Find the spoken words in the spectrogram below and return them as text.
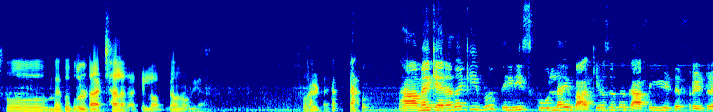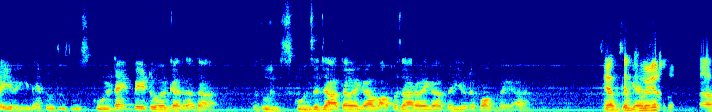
तो मेरे को तो उल्टा अच्छा लगा कि लॉकडाउन हो गया थोड़े टाइम हाँ मैं कह रहा था कि वो तेरी स्कूल लाइफ बाकियों से तो काफ़ी डिफरेंट रही होगी ना। तू तू तू स्कूल टाइम पे टूर कर रहा था तो तू स्कूल से जाता होगा वापस आ रहा होगा फिर यूनिफॉर्म में यार यार कंफ्यूजन था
